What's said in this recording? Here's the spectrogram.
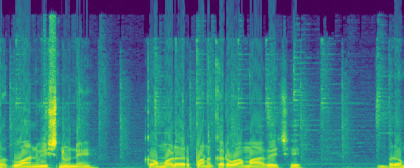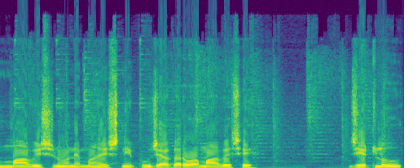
ભગવાન વિષ્ણુને કમળ અર્પણ કરવામાં આવે છે, બ્રહ્મા વિષ્ણુ અને મહેશની પૂજા કરવામાં આવે છે. જેટલું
